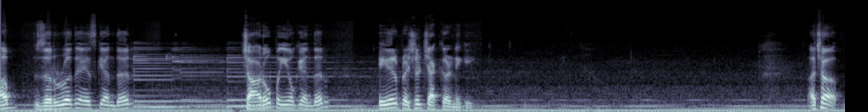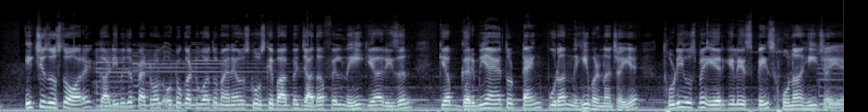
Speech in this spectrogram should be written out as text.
अब ज़रूरत है इसके अंदर, चारों पहियों के अंदर एयर प्रेशर चेक करने की। अच्छा एक चीज़ दोस्तों और है, गाड़ी में जब पेट्रोल ऑटो कट हुआ तो मैंने उसको उसके बाद में ज़्यादा फिल नहीं किया। रीजन कि अब गर्मियाँ हैं तो टैंक पूरा नहीं भरना चाहिए। थोड़ी उसमें एयर के लिए स्पेस होना ही चाहिए।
